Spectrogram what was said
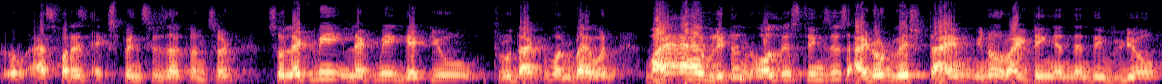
to, uh, as far as expenses are concerned. So let me let me get you through that one by one. Why I have written all these things is I don't waste time you know writing and then the video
